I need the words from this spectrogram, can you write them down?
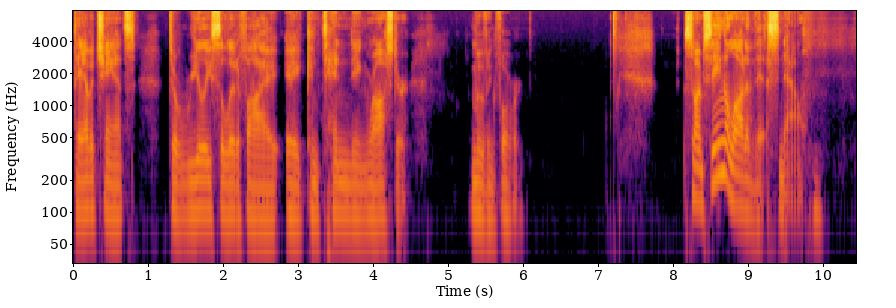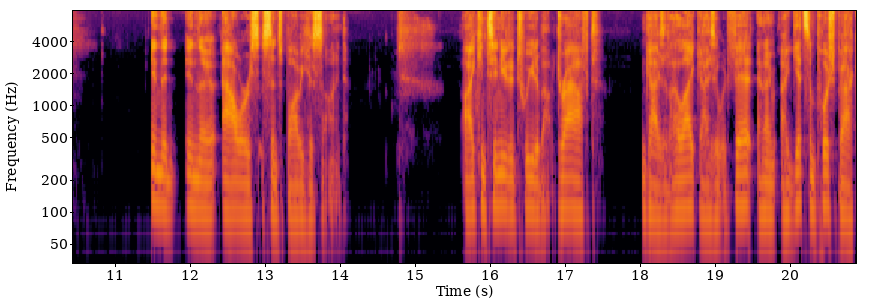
they have a chance to really solidify a contending roster moving forward. So I'm seeing a lot of this now in the in the hours since Bobby has signed. I continue to tweet about draft, guys that I like, guys that would fit, and I, I get some pushback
